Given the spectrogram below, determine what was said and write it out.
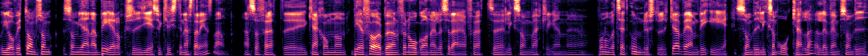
Och jag vet de som, som gärna ber också i Jesu Kristi Nazarens namn. Alltså för att eh, kanske om någon ber förbön för någon eller sådär för att eh, liksom verkligen eh, på något sätt understryka vem det är som vi liksom åkallar eller vem som vi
